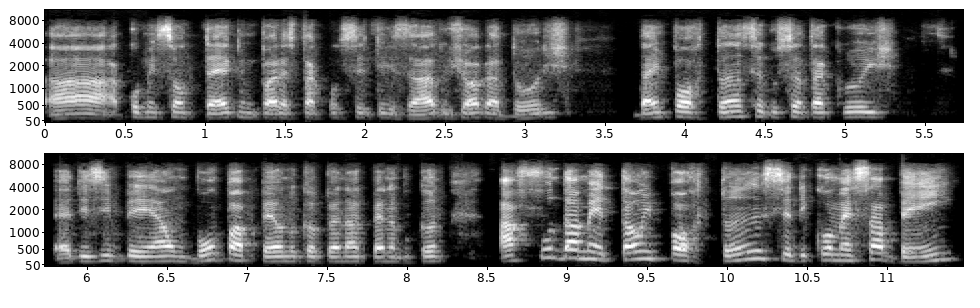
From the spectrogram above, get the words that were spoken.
A, a comissão técnica parece estar conscientizada, os jogadores, da importância do Santa Cruz é, desempenhar um bom papel no Campeonato Pernambucano, a fundamental importância de começar bem,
